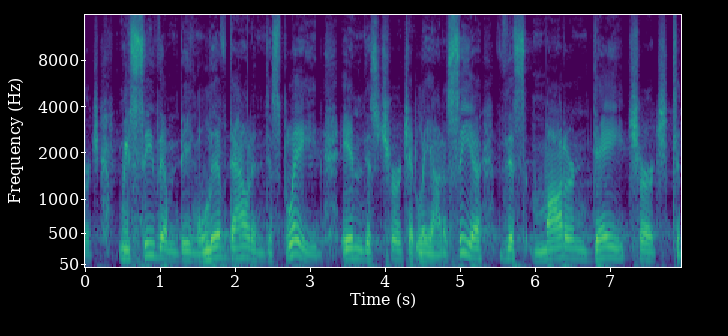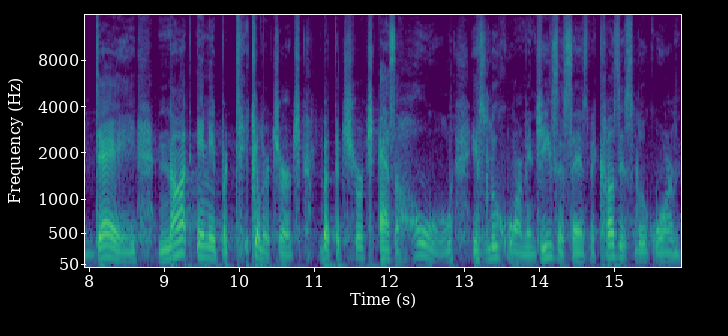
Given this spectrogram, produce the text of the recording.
church. We see them being lived out and displayed in this church at Laodicea, this modern day church today, not any particular church, but the church as a whole is lukewarm. And Jesus says, Because it's lukewarm,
